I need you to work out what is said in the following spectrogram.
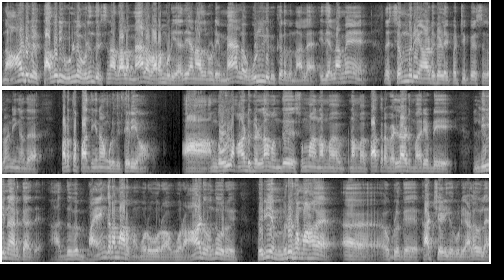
இந்த ஆடுகள் தவறி உள்ள விழுந்துருச்சுன்னா அதால மேல வர முடியாது. ஏன்னா அதனுடைய மேல உள் இருக்கிறதுனால இது எல்லாமே இந்த செம்மறி ஆடுகளை பற்றி பேசுகிறோம். நீங்க அந்த படத்தை பார்த்தீங்கன்னா உங்களுக்கு தெரியும். ஆஹ் அங்க உள்ள ஆடுகள்லாம் வந்து சும்மா நம்ம நம்ம பார்க்குற வெள்ளாடு மாதிரி அப்படி லீனா இருக்காது. அது பயங்கரமா இருக்கும். ஒரு ஒரு ஒரு ஆடு வந்து ஒரு பெரிய மிருகமாக உங்களுக்கு காட்சி அளிக்கக்கூடிய அளவில்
